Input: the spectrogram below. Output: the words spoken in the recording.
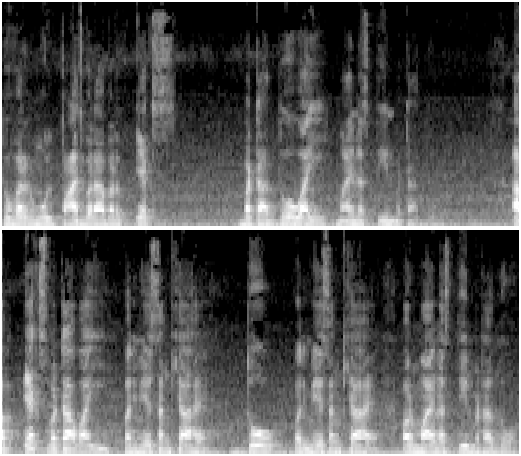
तो वर्गमूल पाँच बराबर एक्स बटा दो वाई माइनस तीन बटा दो। अब एक्स बटा वाई परिमेय संख्या है, दो परिमेय संख्या है, और माइनस तीन बटा दो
